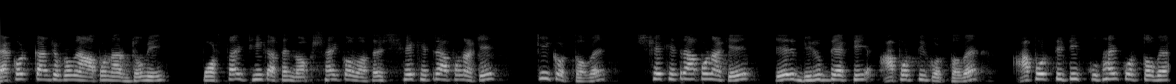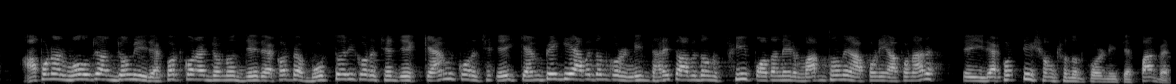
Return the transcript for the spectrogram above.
রেকর্ড কার্যক্রমে আপনার জমি পর্সায় ঠিক আছে, নকশায় কম আছে, সেক্ষেত্রে আপনাকে কি করতে হবে? সেক্ষেত্রে আপনাকে এর বিরুদ্ধে একটি আপত্তি করতে হবে। আপত্তিটি কোথায় করতে হবে? আপনার মৌজার জমি রেকর্ড করার জন্য যে রেকর্ডটা বোর্ড তৈরি করেছে, যে ক্যাম্প করেছে, এই ক্যাম্পে গিয়ে আবেদন করে, নির্ধারিত আবেদন ফি প্রদানের মাধ্যমে আপনি আপনার এই রেকর্ডটি সংশোধন করে নিতে পারবেন।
